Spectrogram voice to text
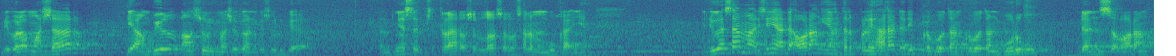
di bawah masyar diambil langsung dimasukkan ke surga. Tentunya setelah Rasulullah SAW membukanya. Juga sama di sini ada orang yang terpelihara dari perbuatan-perbuatan buruk dan seorang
